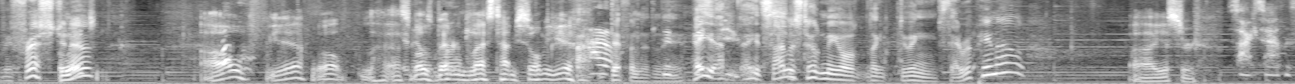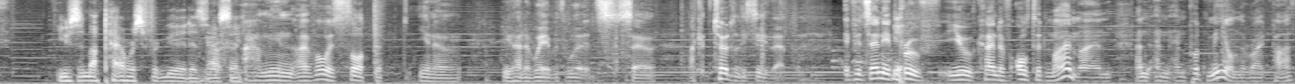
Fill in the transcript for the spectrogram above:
Refreshed, you know? Oh, yeah. Well, I suppose better than the last time you saw me, yeah. Ah, definitely. Hey, uh, hey, Silas told me you're like doing therapy now. Uh, yes, sir. Sorry, Silas. Using my powers for good, as they say. I mean, I've always thought that you know you had a way with words, so I can totally see that. If it's any Yeah. proof, you kind of altered my mind and, and, and put me on the right path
